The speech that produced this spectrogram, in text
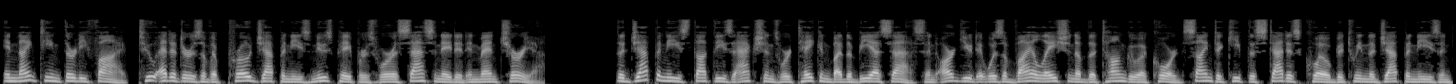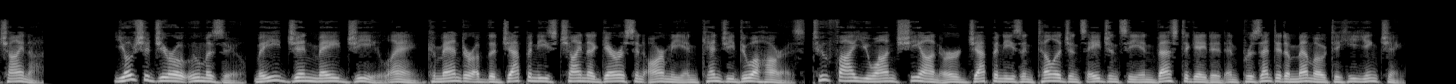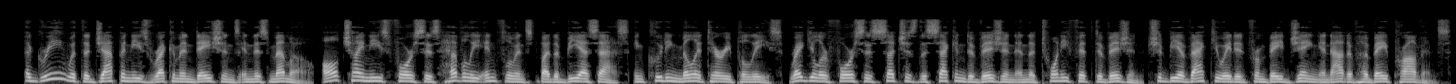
In 1935, two editors of a pro-Japanese newspapers were assassinated in Manchuria. The Japanese thought these actions were taken by the BSS and argued it was a violation of the Tanggu Accord signed to keep the status quo between the Japanese and China. Yoshijiro Umezu, Mei Jin Mei Ji Lang commander of the Japanese China Garrison Army and Kenji Doihara's Tufai Yuan Xian Er Japanese intelligence agency investigated and presented a memo to He Yingqin. Agreeing with the Japanese recommendations in this memo, all Chinese forces heavily influenced by the BSS including military police, regular forces such as the 2nd Division and the 25th Division should be evacuated from Beijing and out of Hebei province.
